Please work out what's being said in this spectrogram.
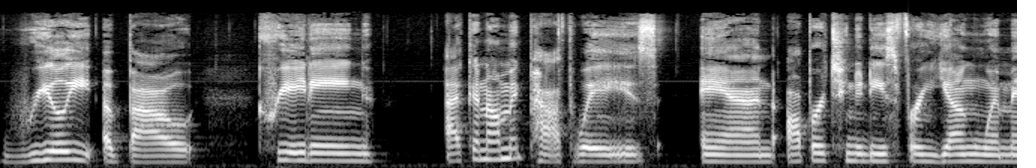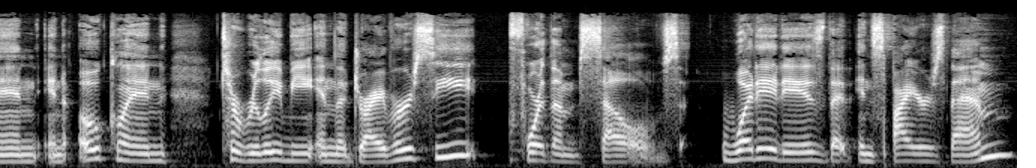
really about creating economic pathways and opportunities for young women in Oakland to really be in the driver's seat for themselves. What it is that inspires them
